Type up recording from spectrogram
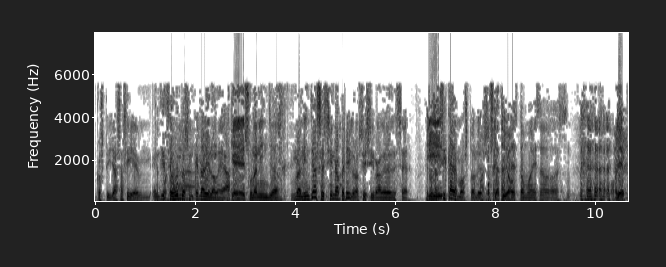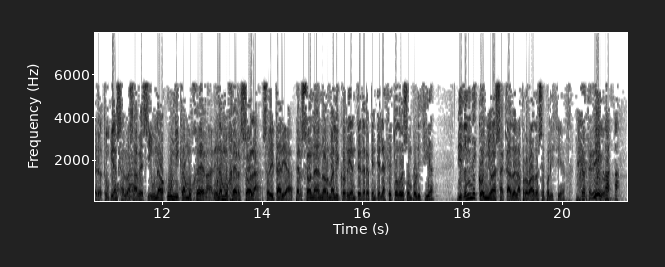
costillas, así, en 10 segundos sin que nadie lo vea. Que es una ninja. Una ninja asesina peligrosísima, debe de ser. Es una chica de Móstoles. como esos. Oye, pero tú piénsalo, ¿sabes? Si una única mujer, una mujer sola, solitaria, persona normal y corriente, de repente le hace todo eso a un policía, ¿De dónde coño ha sacado el aprobado ese policía? Ya te digo.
